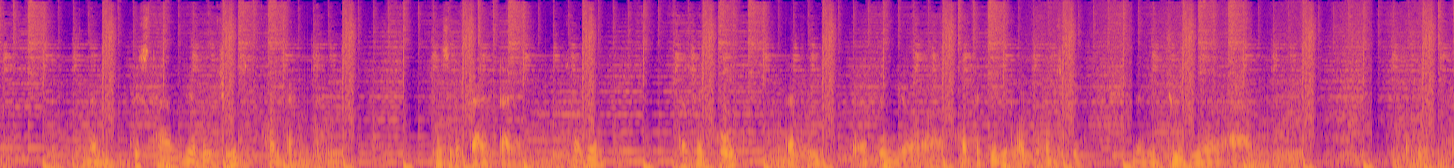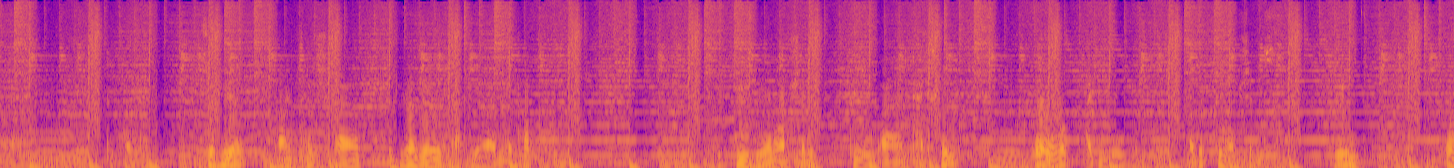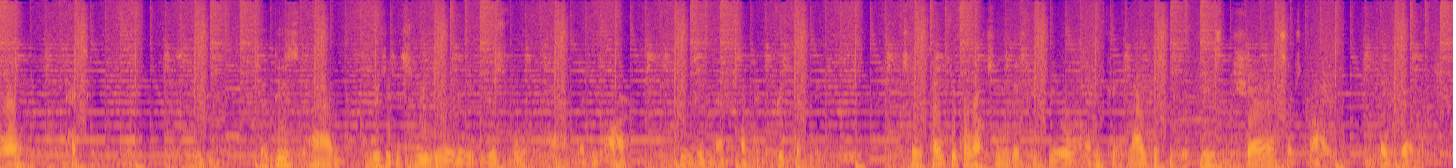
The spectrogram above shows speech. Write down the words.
Then this time we are going to choose contact direct dial. So again touch and hold and that will uh, bring your uh, contact widget onto home screen. Then you choose your um, uh, the contact. So here if I touch uh, the browser uh, here on the top it gives me an option to uh, text him or I can ring him so the two options ring or text him so this um, widget is really really useful when you are using that content frequently so thank you for watching this video and if you have liked this video please share and subscribe. Thank you very much.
